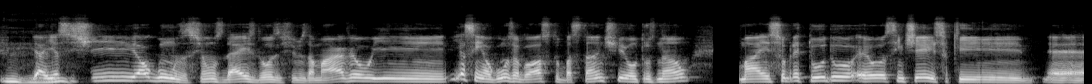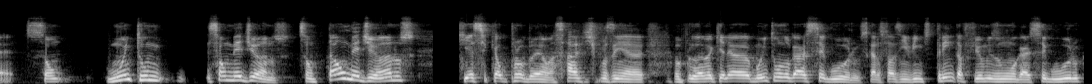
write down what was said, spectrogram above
Uhum. E aí assisti alguns, assisti uns 10, 12 filmes da Marvel e, e assim, alguns eu gosto bastante, outros não, mas sobretudo eu senti isso, que é, são muito, são medianos, são tão medianos que esse que é o problema, sabe? Tipo assim, é, o problema é que ele é muito um lugar seguro, os caras fazem 20, 30 filmes num lugar seguro,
